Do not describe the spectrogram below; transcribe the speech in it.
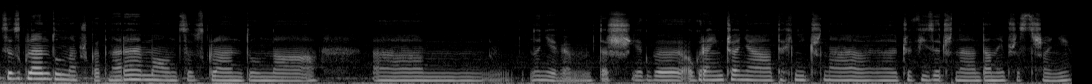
Ze względu na przykład na remont, ze względu na no nie wiem, też jakby ograniczenia techniczne e, czy fizyczne danej przestrzeni.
